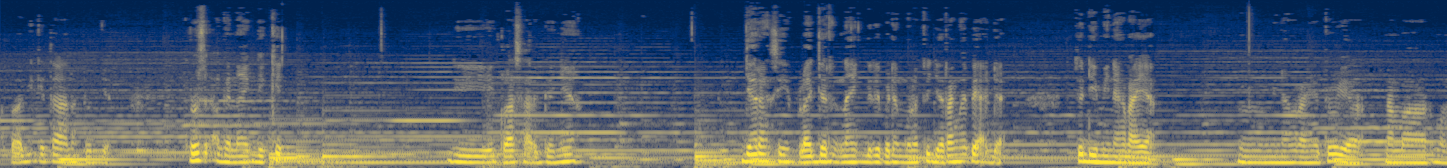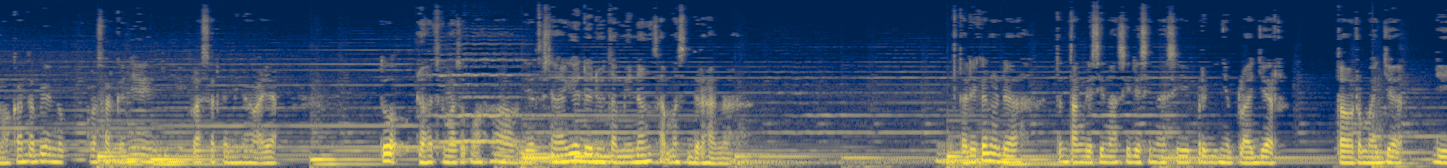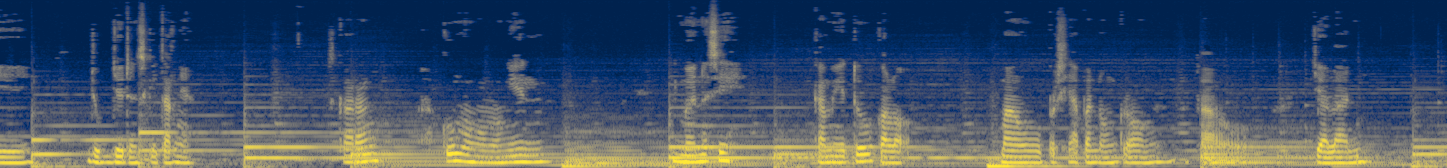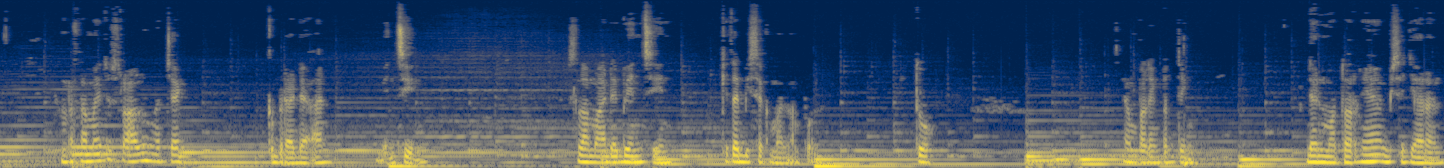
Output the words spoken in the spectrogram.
Apalagi kita anak kerja. Terus agak naik dikit di kelas harganya. Jarang sih pelajar naik daripada murah tuh jarang tapi ada. Itu di Minang Raya itu ya nama rumah makan tapi untuk kelas harganya di kelas harga Minang Raya itu udah termasuk mahal. Di atasnya lagi ada Duta Minang sama sederhana. Tadi kan udah tentang destinasi-destinasi perginya pelajar atau remaja di Jogja dan sekitarnya. Sekarang aku mau ngomongin gimana sih kami itu kalau mau persiapan nongkrong atau jalan yang pertama itu selalu ngecek keberadaan bensin. Selama ada bensin kita bisa ke mana pun itu yang paling penting. Dan motornya bisa jalan.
